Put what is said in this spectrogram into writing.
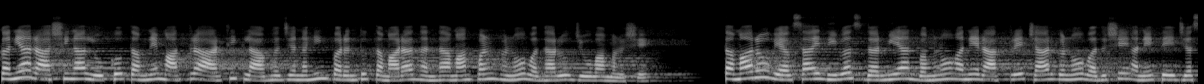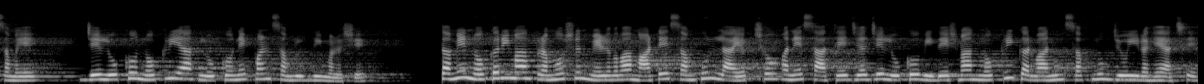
કન્યા રાશિના લોકો તમને માત્ર આર્થિક લાભ જ નહીં, પરંતુ તમારા ધંધામાં પણ ઘણો વધારો જોવા મળશે. તમારો વ્યવસાય દિવસ દરમિયાન બમણો અને રાત્રે ચાર ગણો વધશે અને તે જ સમયે જે લોકો નોકરીયાત લોકોને પણ સમૃદ્ધિ મળશે. તમે નોકરીમાં પ્રમોશન મેળવવા માટે સંપૂર્ણ લાયક છો અને સાથે જ જે લોકો વિદેશમાં નોકરી કરવાનું સપનું જોઈ રહ્યા છે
